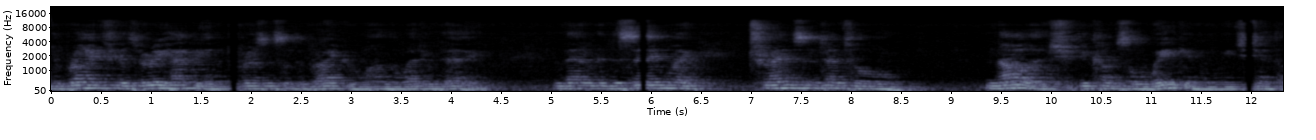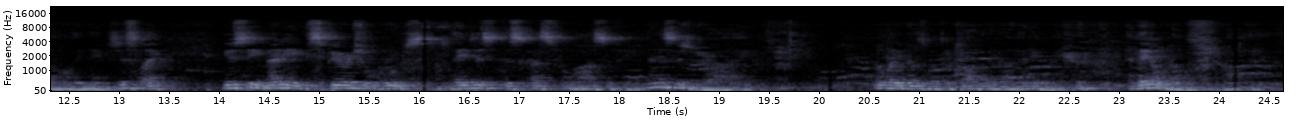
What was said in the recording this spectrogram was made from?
the bride feels very happy in the presence of the bridegroom on the wedding day, then in the same way, transcendental knowledge becomes awakened when we chant the holy names. Just like you see many spiritual groups, they just discuss philosophy. And this is dry. Nobody knows what they're talking about anyway. and they don't know what they're talking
